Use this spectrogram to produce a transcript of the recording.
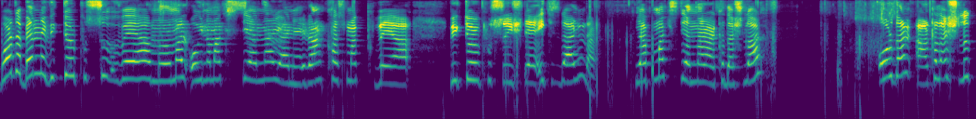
Bu arada benle Victor Pusu veya normal oynamak isteyenler yani rank kasmak veya Victor Pusu işte ikisi de aynı da yapmak isteyenler arkadaşlar. Oradan arkadaşlık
